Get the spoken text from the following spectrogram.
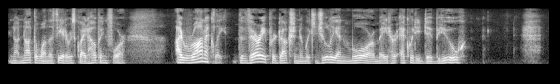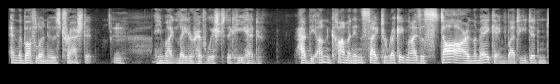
you know, not the one the theater was quite hoping for. ironically, the very production in which Julianne Moore made her equity debut, and the Buffalo News trashed it. Mm. He might later have wished that he had had the uncommon insight to recognize a star in the making, but he didn't.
